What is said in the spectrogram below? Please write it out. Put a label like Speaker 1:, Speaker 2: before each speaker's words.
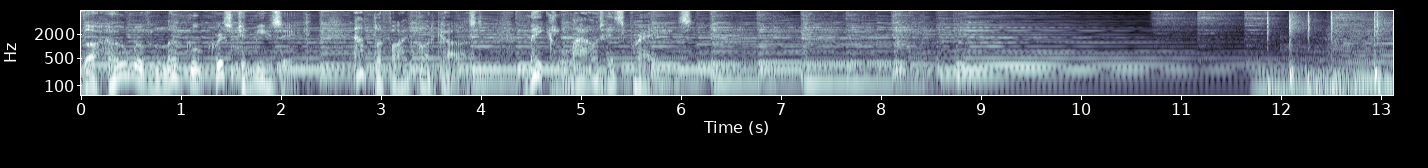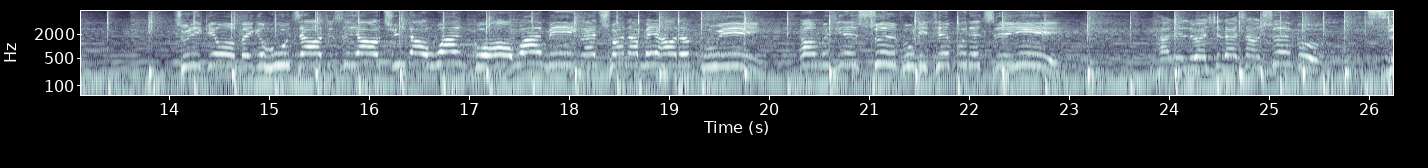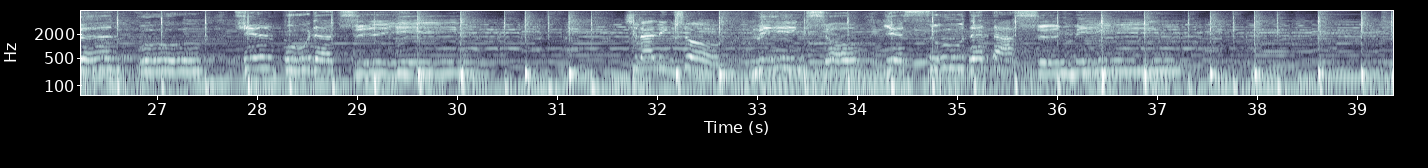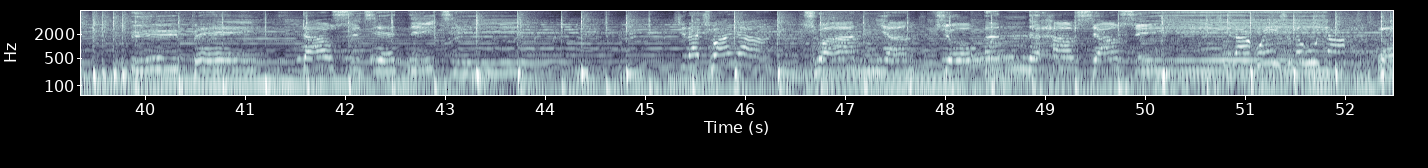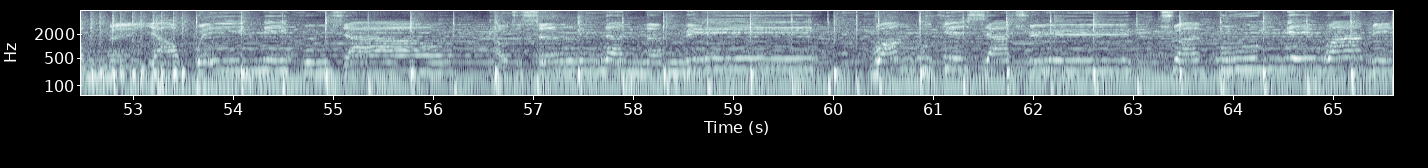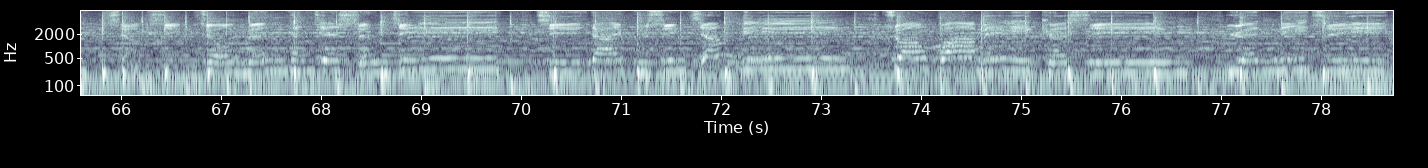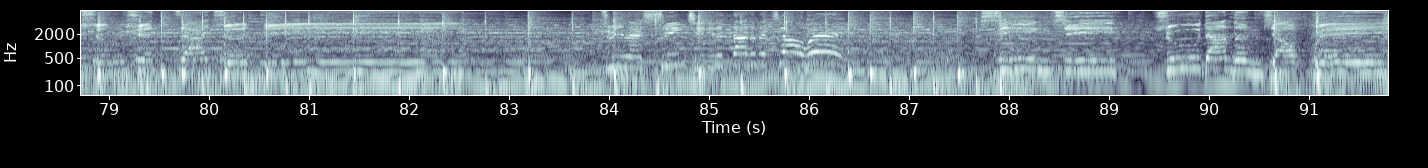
Speaker 1: the home of local Christian music. Amplify Podcast. Make loud his praise.
Speaker 2: Hallelujah, 顺服天父的旨意。来领受，
Speaker 3: 领受耶稣的大使命，预备到世界地极，
Speaker 2: 起来传扬，
Speaker 3: 传扬救恩的好消息，
Speaker 2: 来回应神的呼召，
Speaker 3: 我们要为你呼召，靠着神的能力。下去，传福音给万民，相信就能看见神迹，期待复兴降临。
Speaker 2: 主大能教会，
